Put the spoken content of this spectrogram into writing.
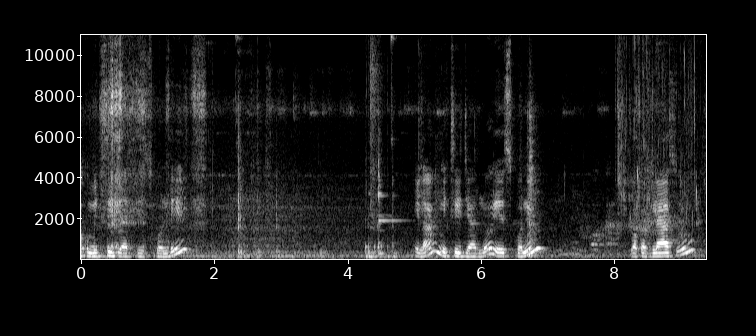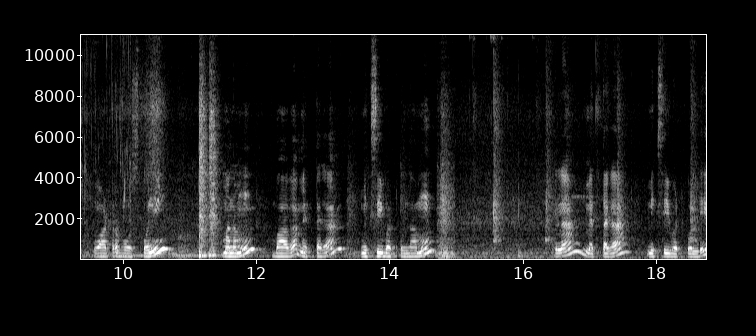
ఒక మిక్సీ జార్ తీసుకోండి. ఇలా మిక్సీ జార్లో వేసుకొని ఒక గ్లాసు వాటర్ పోసుకొని మనము బాగా మెత్తగా మిక్సీ పట్టుకుందాము. ఇలా మెత్తగా మిక్సీ పట్టుకోండి.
